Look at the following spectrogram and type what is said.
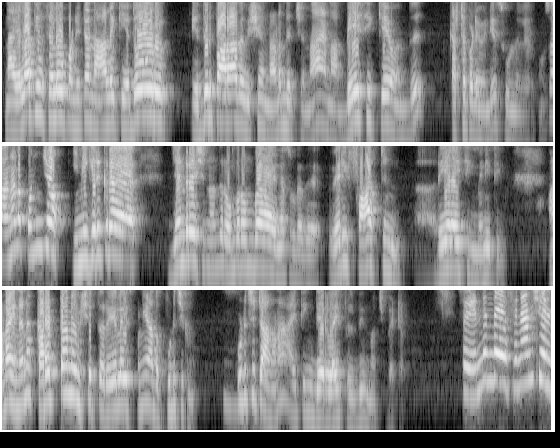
நான் எல்லாத்தையும் செலவு பண்ணிட்டேன். நாளைக்கு ஏதோ ஒரு எதிர்பாராத விஷயம் நடந்துச்சுன்னா நான் பேசிக்கே வந்து கஷ்டப்பட வேண்டிய சூழ்நிலை இருக்கும். ஸோ அதனால கொஞ்சம் இன்னைக்கு இருக்கிற ஜென்ரேஷன் வந்து ரொம்ப ரொம்ப என்ன சொல்றது very fast in realizing many things ஆனா என்னன்னா கரெக்டான விஷயத்தை ரியலைஸ் பண்ணி அதை பிடிச்சிக்கணும். பிடிச்சிட்டாங்கன்னா I think their life will be much better so எந்தெந்த ஃபினான்ஷியல்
